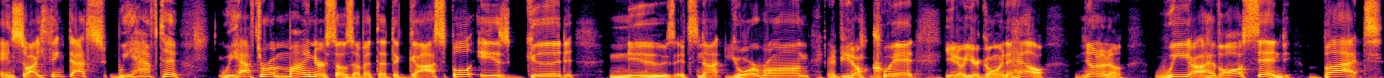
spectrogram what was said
And so I think that's we have to we have to remind ourselves of it that the gospel is good news. It's not you're wrong. And if you don't quit, you know, you're going to hell. No, no, no. We have all sinned, but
